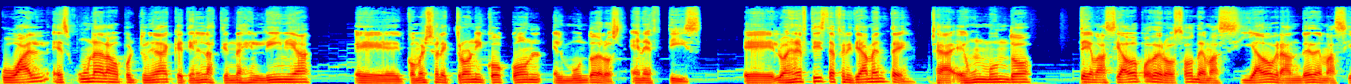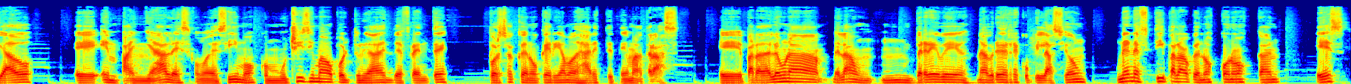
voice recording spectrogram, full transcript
cuál es una de las oportunidades que tienen las tiendas en línea, eh, el comercio electrónico con el mundo de los NFTs. Eh, los NFTs definitivamente, o sea, es un mundo demasiado poderoso, demasiado grande, demasiado eh, en pañales, como decimos, con muchísimas oportunidades de frente. Por eso es que no queríamos dejar este tema atrás. Eh, para darle una, ¿verdad? Un, breve, una breve recopilación, un NFT, para los que no conozcan, es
